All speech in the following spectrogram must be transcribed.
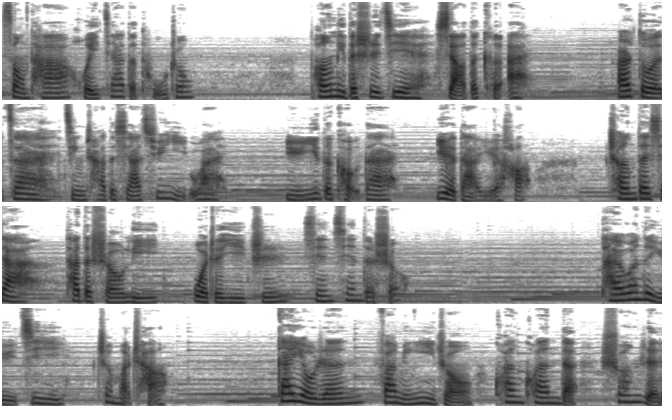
送他回家的途中。棚里的世界小得可爱，而躲在警察的辖区以外，雨衣的口袋越大越好，盛得下他的手里握着一只纤纤的手。台湾的雨季这么长，该有人发明一种宽宽的双人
